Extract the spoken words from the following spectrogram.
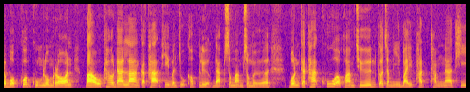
ระบบควบคุมลมร้อน เป่าเข้าด้านล่างกระทะที่บรรจุข้าวเปลือกแบบสม่ำเสมอ บนกระทะคั่วความชื้นก็จะมีใบพัดทำหน้าที่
